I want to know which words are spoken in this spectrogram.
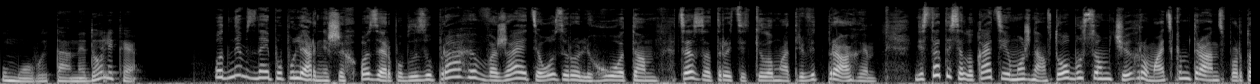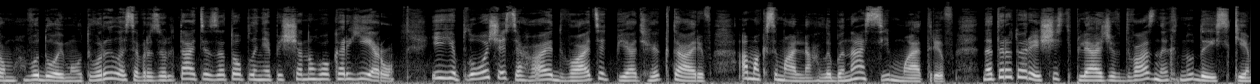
умови та недоліки. Одним з найпопулярніших озер поблизу Праги вважається озеро Льгота. Це за 30 кілометрів від Праги. Дістатися локації можна автобусом чи громадським транспортом. Водойма утворилася в результаті затоплення піщаного кар'єру. Її площа сягає 25 гектарів, а максимальна глибина 7 метрів. На території 6 пляжів, два з них нудиські.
